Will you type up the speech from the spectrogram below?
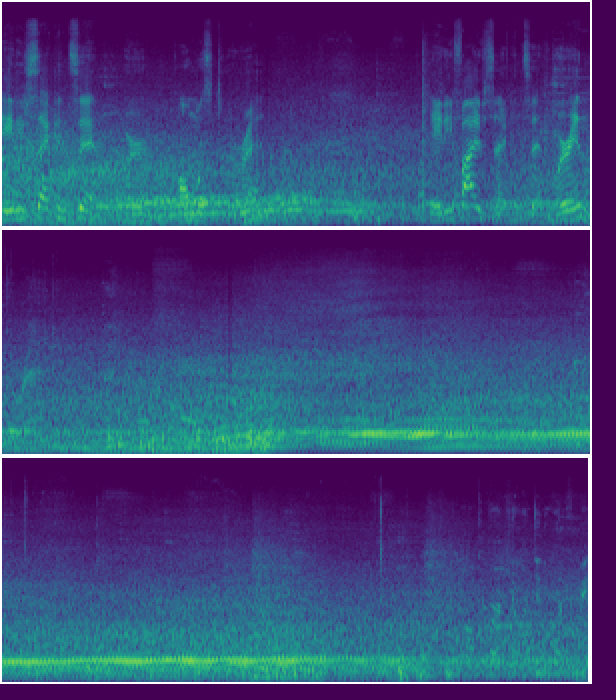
80 seconds in, we're almost to the red. 85 seconds in, we're in the red. Oh, Bird Killer, do the work for me.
